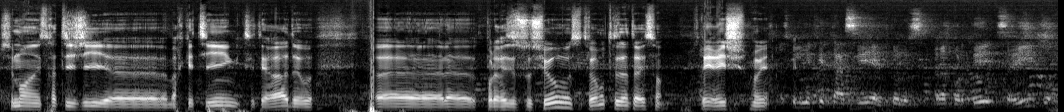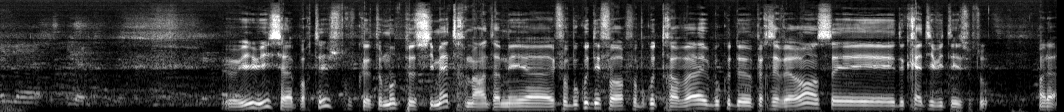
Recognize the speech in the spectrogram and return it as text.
justement une stratégie euh, marketing, etc. de- euh, pour les réseaux sociaux. C'est vraiment très intéressant, très riche. Oui. Est-ce que le métier de TACL, Tunis, à la portée, Saïd, ou elle, elle Oui, oui, c'est à la portée. Je trouve que tout le monde peut s'y mettre, Marata, mais euh, il faut beaucoup d'efforts, il faut beaucoup de travail, beaucoup de persévérance et de créativité surtout. Voilà.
